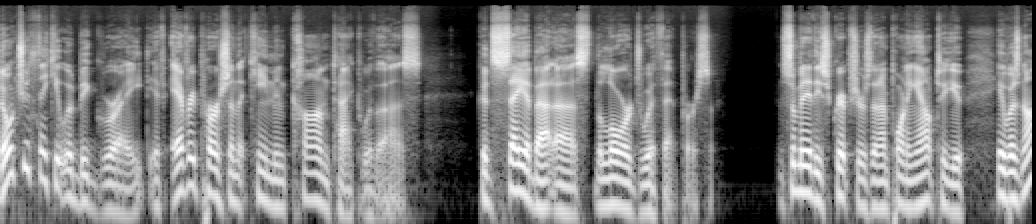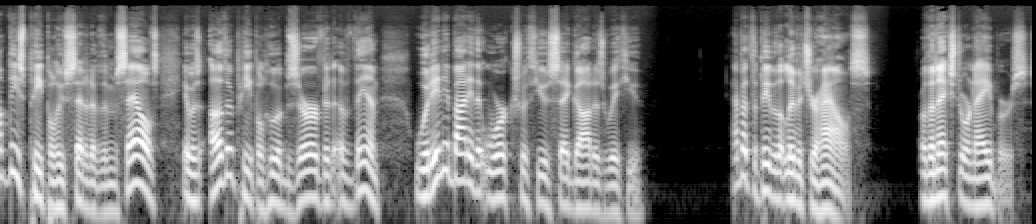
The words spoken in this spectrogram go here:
don't you think it would be great if every person that came in contact with us could say about us, the Lord's with that person? So many of these scriptures that I'm pointing out to you, it was not these people who said it of themselves, it was other people who observed it of them. Would anybody that works with you say God is with you? How about the people that live at your house or the next door neighbors,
